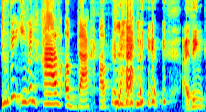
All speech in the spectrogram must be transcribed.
Do they even have a backup plan? I think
